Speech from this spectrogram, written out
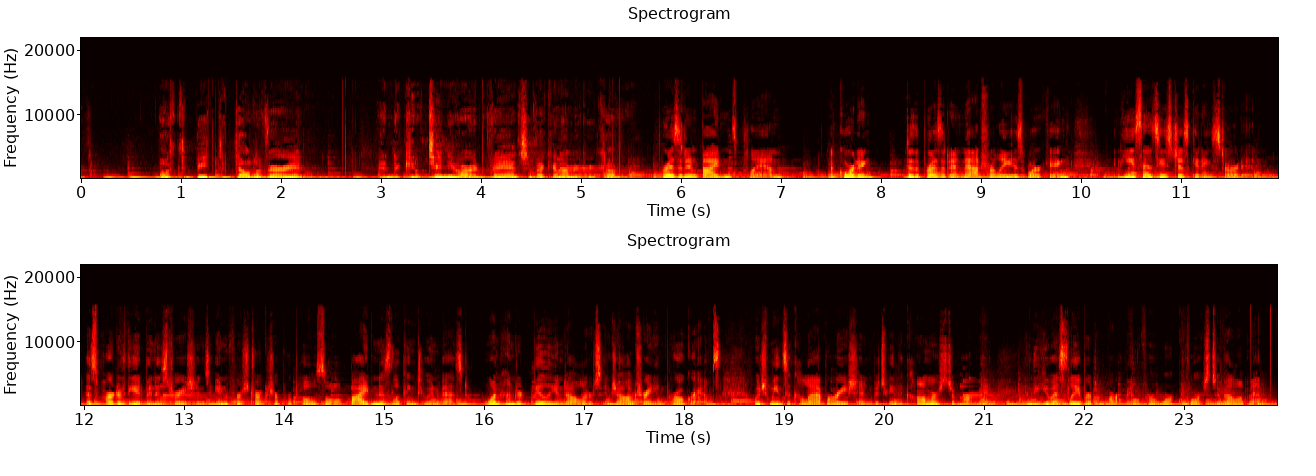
both to beat the Delta variant and to continue our advance of economic recovery. President Biden's plan, according to the president naturally is working, and he says he's just getting started. As part of the administration's infrastructure proposal, Biden is looking to invest $100 billion in job training programs, which means a collaboration between the Commerce Department and the U.S. Labor Department for workforce development.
